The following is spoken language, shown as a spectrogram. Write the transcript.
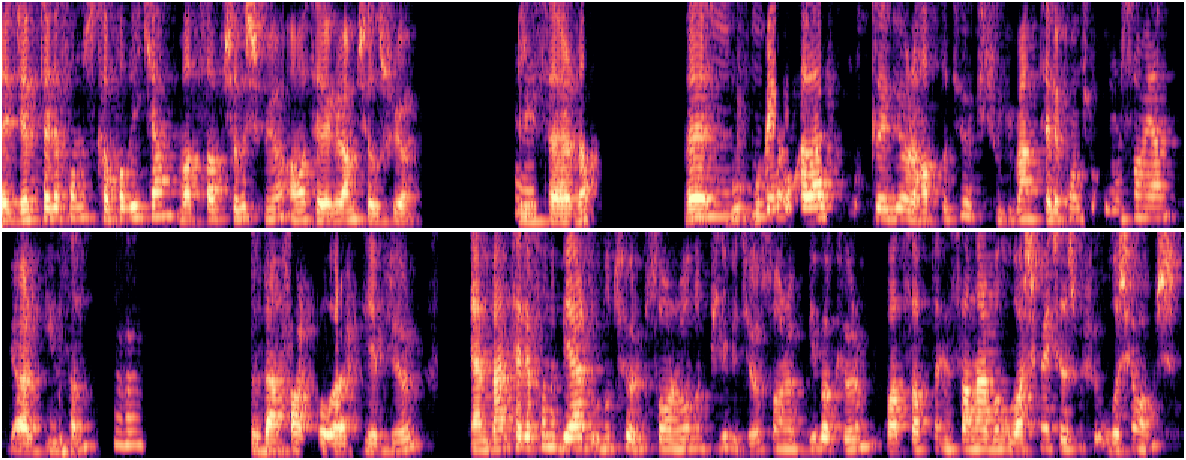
De cep telefonunuz kapalıyken WhatsApp çalışmıyor ama Telegram çalışıyor Evet. bilgisayardan. Ve hı, bu, bu beni o kadar mutlu ediyor, rahatlatıyor ki. Çünkü ben telefonu çok umursamayan bir insanım. Hı hı. Sizden farklı olarak diyebiliyorum. Yani ben telefonu bir yerde unutuyorum. Sonra onun pili bitiyor. Sonra bir bakıyorum WhatsApp'tan insanlar bana ulaşmaya çalışmış ve ulaşamamış.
